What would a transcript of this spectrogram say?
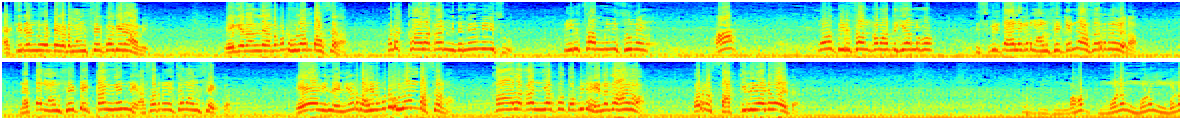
ඇක්සිඩන්ට් රෝඩ් එකට මිනිස්සෙක් වගේ නාවේ. ඒ ගෙනල්ලා යනකොට හුලම් බස්සලා. මොකද කාලා කන්නේද මේ මිනිස්සු? තිරසම් මිනිසුනේ. ආ මොන තිරසංකමද කියන්නකෝ? ඉස්පිරිතාලයකට මිනිස්සෙක් එන්නේ අසරණ වෙලා. නැත්නම් මිනිස්සෙක් එක්කන් එන්නේ අසරණ වෙච්ච මිනිස්සෙක්ව. ඒ ඇවිල්ලා එළියට බහිනකොට හුලම් බස්සනවා. කාලා කන්‍යකෝ තොපිට හෙන ගහනවා. කරන සක්කිලි වැඩ වලට. මහ මොන මොන මොන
